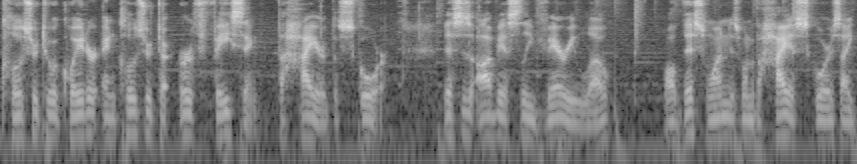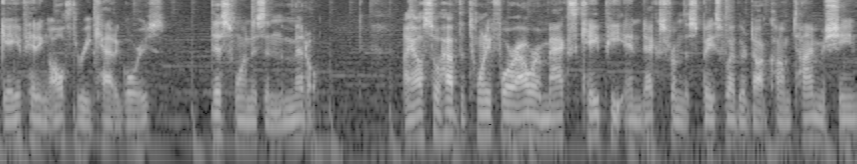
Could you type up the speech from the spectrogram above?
closer to equator, and closer to Earth facing, the higher the score. This is obviously very low, while this one is one of the highest scores I gave hitting all three categories. This one is in the middle. I also have the 24 hour max KP index from the spaceweather.com time machine,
